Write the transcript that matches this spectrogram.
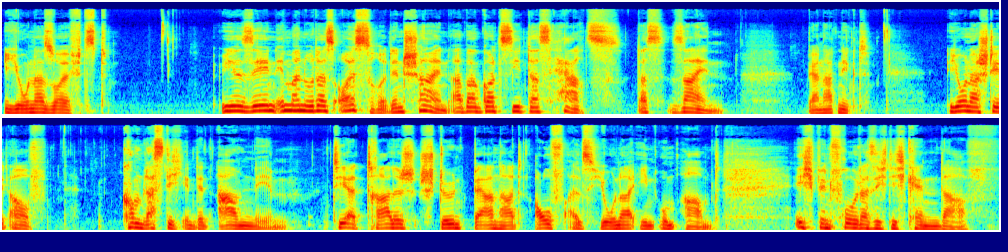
Jona seufzt. Wir sehen immer nur das Äußere, den Schein, aber Gott sieht das Herz, das Sein. Bernhard nickt. Jona steht auf. Komm, lass dich in den Arm nehmen. Theatralisch stöhnt Bernhard auf, als Jona ihn umarmt. Ich bin froh, dass ich dich kennen darf.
